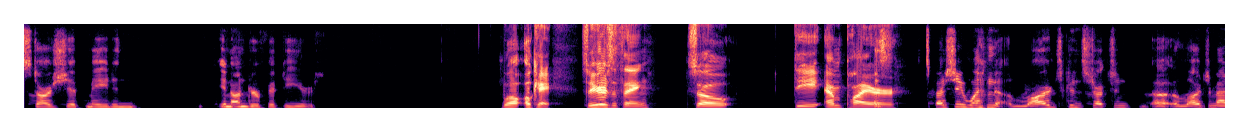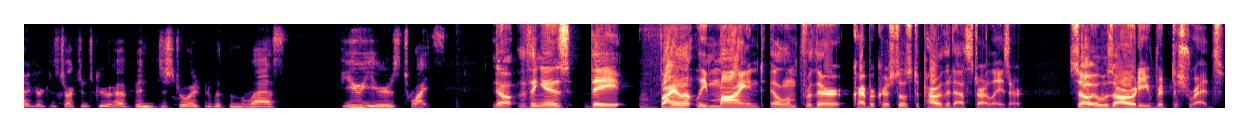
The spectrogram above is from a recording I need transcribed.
starship made in in under 50 years? Well, okay. So here's the thing. So the Empire. Especially when a large construction uh, a large amount of your construction crew have been destroyed within the last few years twice. No, the thing is, they violently mined Ilum for their kyber crystals to power the Death Star laser. So it was already ripped to shreds.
